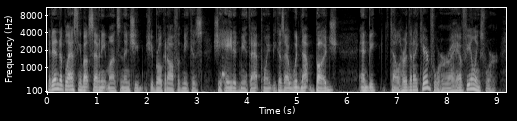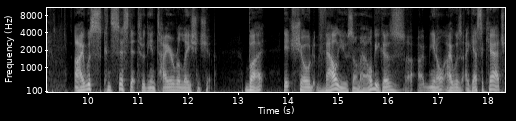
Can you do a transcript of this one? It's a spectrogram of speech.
It ended up lasting about seven, eight months. And then she, she broke it off with me because she hated me at that point because I would not budge and be, tell her that I cared for her. I have feelings for her. I was consistent through the entire relationship, but it showed value somehow because, uh, you know, I was, I guess, a catch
